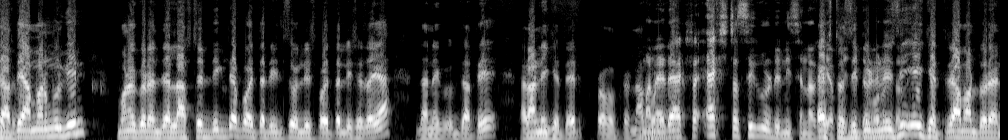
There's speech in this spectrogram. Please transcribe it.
যাতে আমার মুরগির মনে করেন যে লাস্টের দিকটা পঁয়তাল্লিশ চল্লিশ পঁয়তাল্লিশে যায় জানে যাতে রানী ক্ষেতের প্রভাবটা না মানে এটা একটা এক্সট্রা সিকিউরিটি নিছেন আর এক্সট্রা সিকিউরিটি নিয়েছি এই ক্ষেত্রে আমার ধরেন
